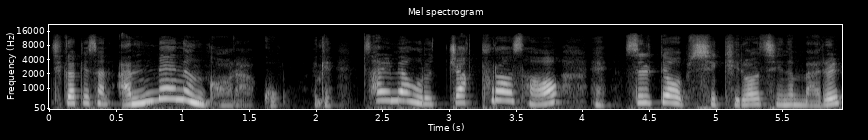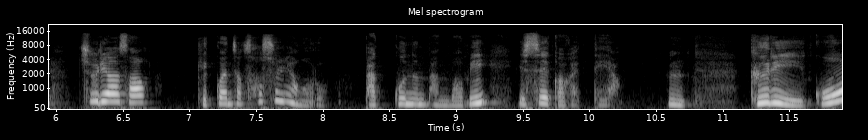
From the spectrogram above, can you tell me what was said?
지각해서는 안 되는 거라고. 이렇게 설명으로 쫙 풀어서 예, 쓸데없이 길어지는 말을 줄여서 객관적 서술형으로 바꾸는 방법이 있을 것 같아요. 음, 그리고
